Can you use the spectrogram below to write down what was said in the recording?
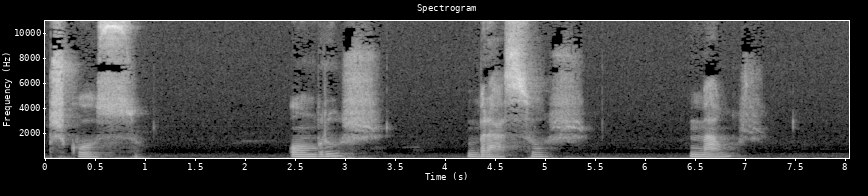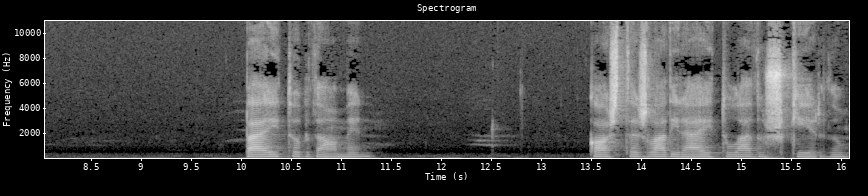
pescoço, ombros, braços, mãos, peito, abdômen, costas, lado direito, lado esquerdo,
